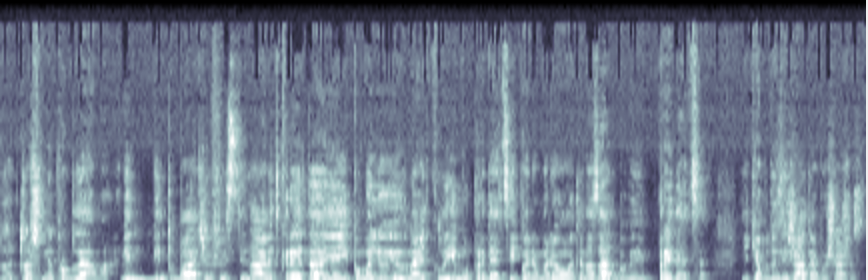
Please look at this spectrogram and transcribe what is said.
Ну, то ж не проблема. Він, він побачив, що стіна відкрита, я її помалюю, навіть коли йому прийдеться її перемальовувати назад, бо прийдеться, як я буду з'їжджати або ще щось,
